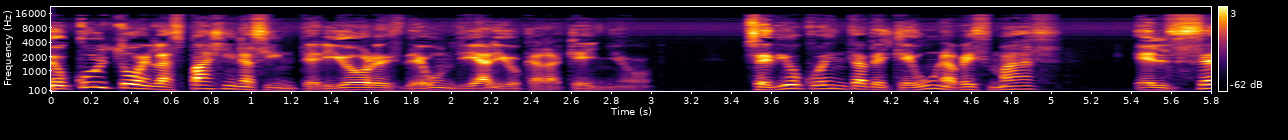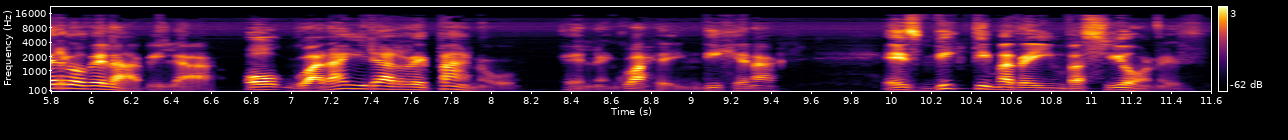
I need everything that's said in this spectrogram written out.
oculto en las páginas interiores de un diario caraqueño, se dio cuenta de que una vez más el Cerro del Ávila, o Guaraira Repano, en lenguaje indígena, es víctima de invasiones,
